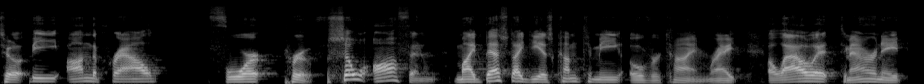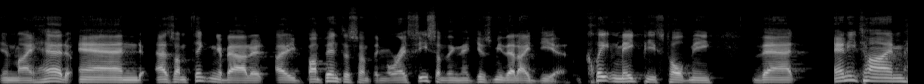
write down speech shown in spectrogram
to be on the prowl for proof. So often, my best ideas come to me over time, right? Allow it to marinate in my head. And as I'm thinking about it, I bump into something or I see something that gives me that idea. Clayton Makepeace told me that anytime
